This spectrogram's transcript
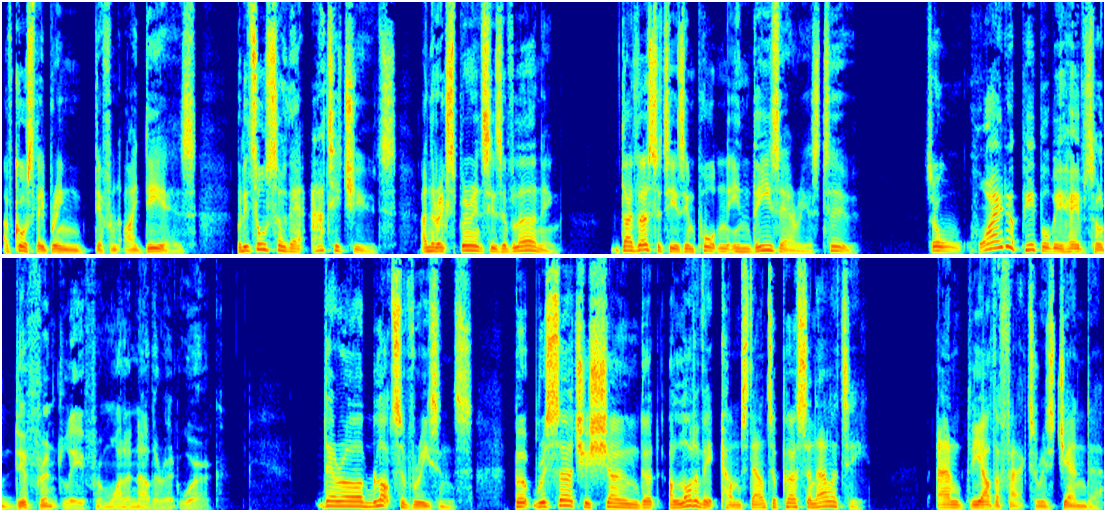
Of course, they bring different ideas, but it's also their attitudes and their experiences of learning. Diversity is important in these areas too. So, why do people behave so differently from one another at work? There are lots of reasons, but research has shown that a lot of it comes down to personality. And the other factor is gender.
